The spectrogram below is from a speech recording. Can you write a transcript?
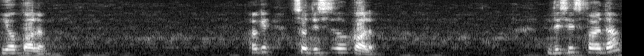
your column. Okay so this is our column. This is for the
